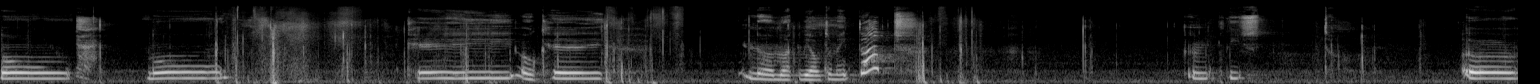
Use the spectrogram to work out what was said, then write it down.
No. No. Okay, okay. No, I'm not gonna be able to make that. And please. Uh.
